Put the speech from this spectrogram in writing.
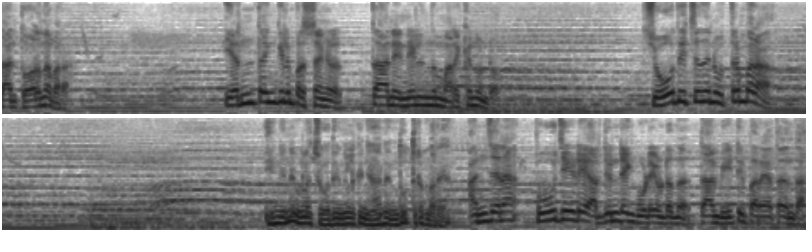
താൻ തുറന്നു പറ. എന്തെങ്കിലും പ്രശ്നങ്ങൾ താൻ എന്നിൽ നിന്ന് മറയ്ക്കുന്നുണ്ടോ? ചോദിച്ചതിന് ഉത്തരം പറ. ഇങ്ങനെയുള്ള ചോദ്യങ്ങൾക്ക് ഞാൻ എന്തുത്തരം പറയാം അഞ്ജന പൂജയുടെ അർജുന്റെയും കൂടെ ഉണ്ടെന്ന് താൻ വീട്ടിൽ പറയാത്തത് എന്താ?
